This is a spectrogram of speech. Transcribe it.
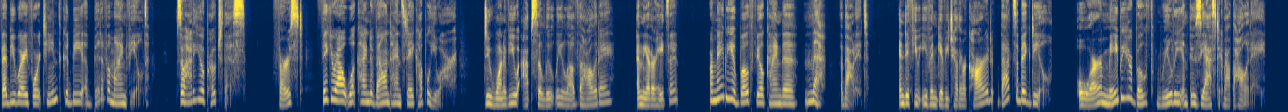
February 14th could be a bit of a minefield. So, how do you approach this? First, figure out what kind of Valentine's Day couple you are. Do one of you absolutely love the holiday and the other hates it? Or maybe you both feel kinda meh about it. And if you even give each other a card, that's a big deal. Or maybe you're both really enthusiastic about the holiday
